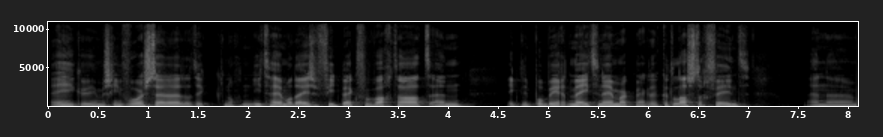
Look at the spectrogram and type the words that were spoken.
hey, kun je je misschien voorstellen dat ik nog niet helemaal deze feedback verwacht had. En ik probeer het mee te nemen, maar ik merk dat ik het lastig vind. En ehm,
